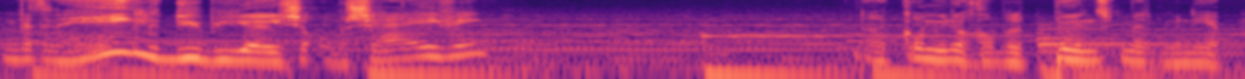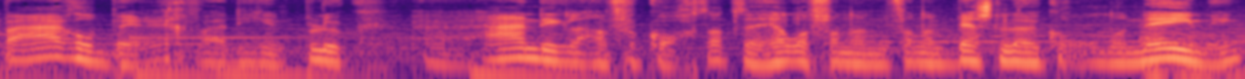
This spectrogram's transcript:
met een hele dubieuze omschrijving. Dan kom je nog op het punt met meneer Parelberg, waar die een pluk uh, aandelen aan verkocht had. De helft van een, van een best leuke onderneming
